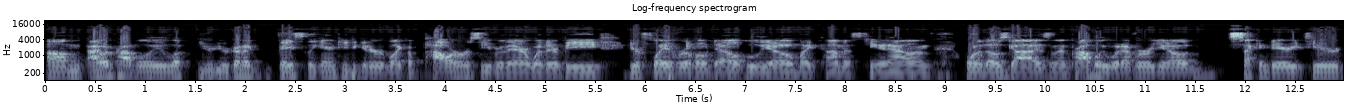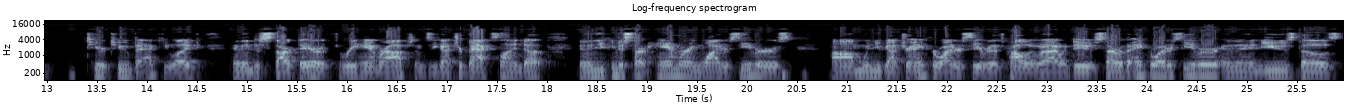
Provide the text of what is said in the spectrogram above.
Um, I would probably look. You're, you're going to basically guarantee to get her like a power receiver there, whether it be your flavor of Odell, Julio, Mike Thomas, Keenan Allen, one of those guys, and then probably whatever you know secondary tier tier two back you like, and then just start there at three hammer options. You got your backs lined up, and then you can just start hammering wide receivers um, when you've got your anchor wide receiver, that's probably what I would do. Start with the anchor wide receiver and then use those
